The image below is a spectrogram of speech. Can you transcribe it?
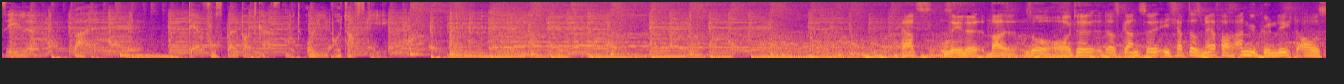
Seele, Ball. Der Fußball-Podcast mit Uli Potowski. Herz, Seele, Ball. So, heute das Ganze. Ich habe das mehrfach angekündigt aus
